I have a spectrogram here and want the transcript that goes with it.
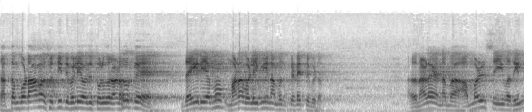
சத்தம் போடாமல் சுற்றிட்டு வெளியே வந்து தொழுகிற அளவுக்கு தைரியமும் மன வலிமையும் நமக்கு கிடைத்துவிடும். அதனால் நம்ம அமல் செய்வதில்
